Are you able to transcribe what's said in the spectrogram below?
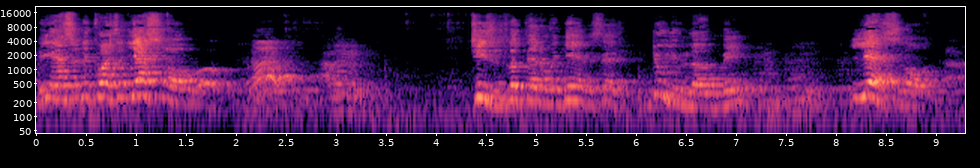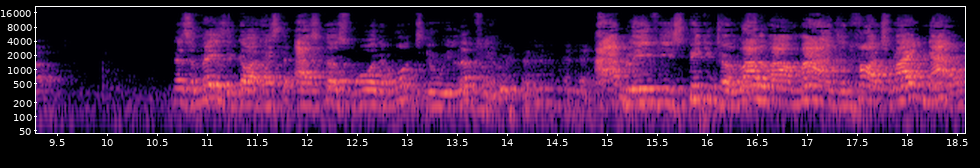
He answered the question, Yes, Lord. Jesus looked at him again and said, Do you love me? Yes, Lord. That's amazing. God has to ask us more than once, do we love him? I believe he's speaking to a lot of our minds and hearts right now,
